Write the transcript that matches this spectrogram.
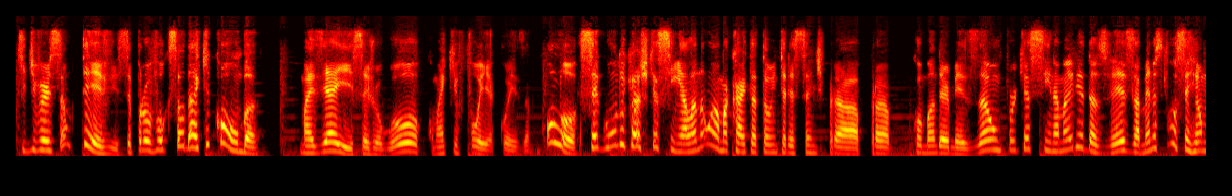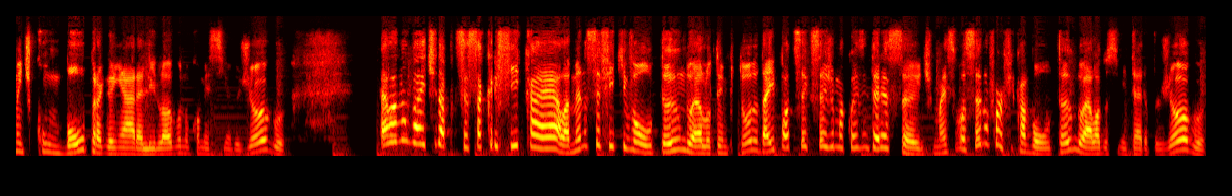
que diversão teve? Você provou que seu deck comba. Mas e aí, você jogou? Como é que foi a coisa? Rolou. Segundo, que eu acho que assim, ela não é uma carta tão interessante para Commander Mesão, porque assim, na maioria das vezes, a menos que você realmente combou para ganhar ali logo no comecinho do jogo, ela não vai te dar, porque você sacrifica ela. A menos que você fique voltando ela o tempo todo, daí pode ser que seja uma coisa interessante. Mas se você não for ficar voltando ela do cemitério pro jogo,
